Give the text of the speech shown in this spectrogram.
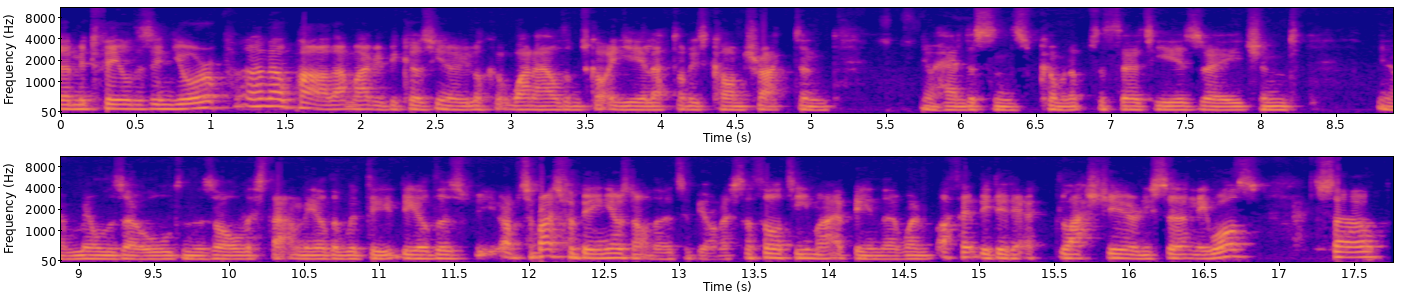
uh, midfielders in Europe. And I know part of that might be because, you know, you look at Wijnaldum's got a year left on his contract and, you know, Henderson's coming up to 30 years of age and you know, Milner's old and there's all this, that, and the other with the, the others. I'm surprised Fabinho's not there, to be honest. I thought he might have been there when I think they did it last year and he certainly was. So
